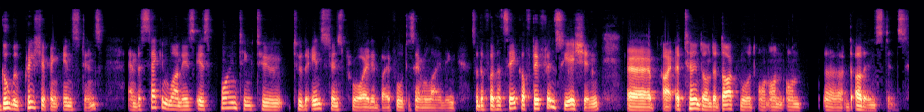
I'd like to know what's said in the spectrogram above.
Google pre-shipping instance. And the second one is, is pointing to, to the instance provided by Fortinet Lightning. So the, for the sake of differentiation, uh, I, I, turned on the dark mode on, on, on uh, the other instance.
